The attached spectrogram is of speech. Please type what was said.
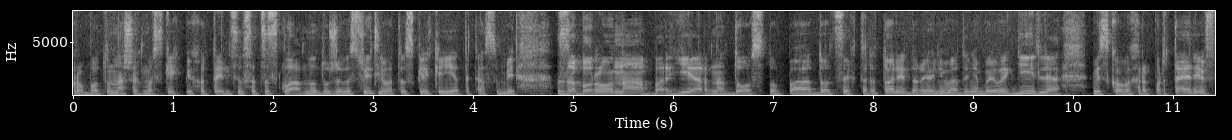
роботу наших морських піхотинців. Все це складно дуже висвітлювати, оскільки є така собі заборона, бар'єр на доступ е, до цих територій, до районів ведення бойових дій для військових репортерів.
